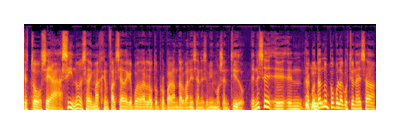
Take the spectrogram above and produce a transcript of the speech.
que esto sea así, ¿no? Esa imagen falseada que pueda dar la autopropaganda albanesa en ese mismo sentido. En ese, eh, acotando un poco la cuestión a esa,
